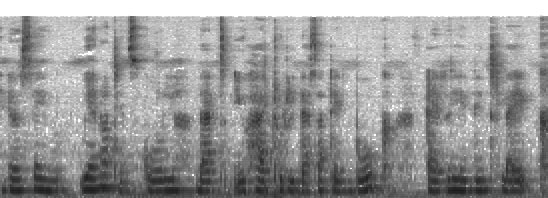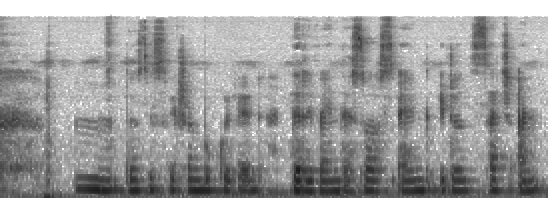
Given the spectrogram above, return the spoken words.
And he was saying we are not in school that you had to read a certain book. I really didn't like Mm, there's this fiction book we read, The in the Source, and it was such an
